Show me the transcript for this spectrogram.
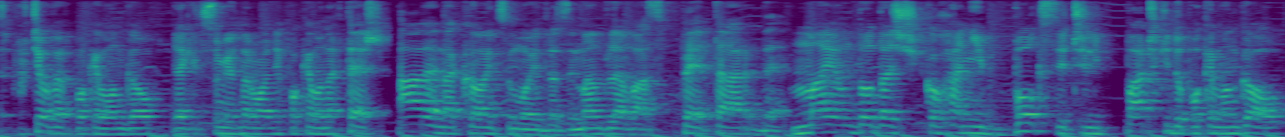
bezpłciowe w Pokémon Go, jak i w sumie w normalnych Pokémonach też. Ale na końcu, moi drodzy, mam dla was petardę. Mają dodać, kochani, boxy, czyli paczki do Pokémon Go.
